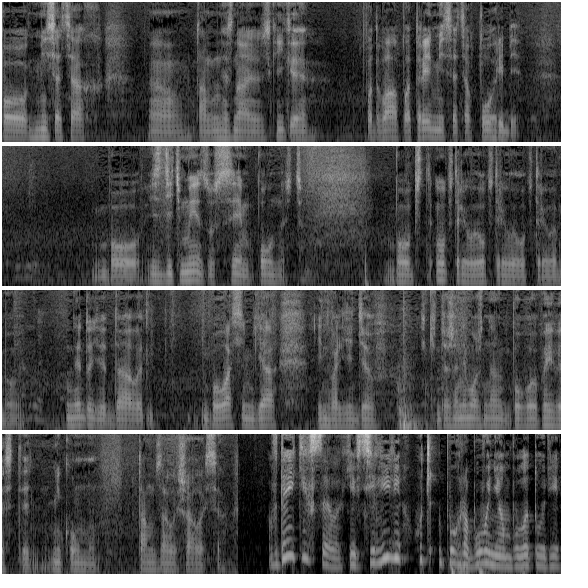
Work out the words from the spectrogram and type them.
по місяцях, е, там не знаю скільки, по два, по три місяці в погрібі. Бо з дітьми, з усім повністю. Бо обстріли, обстріли, обстріли були. Не доїдали. Була сім'я інвалідів, які навіть не можна було вивезти нікому. Там залишалися. В деяких селах є вцілілі, хоч і пограбовані амбулаторії.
